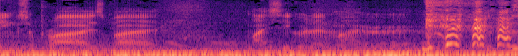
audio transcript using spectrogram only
being surprised by my secret admirer.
